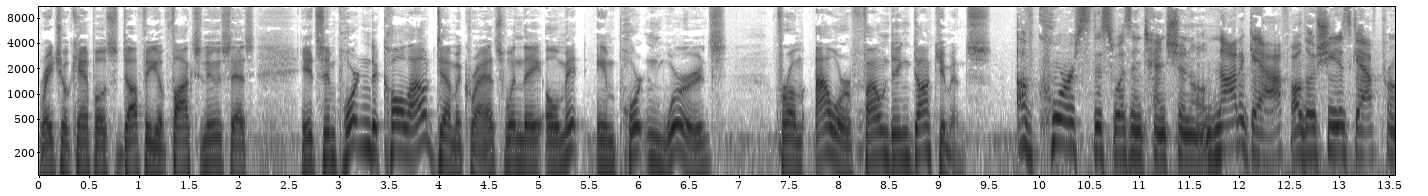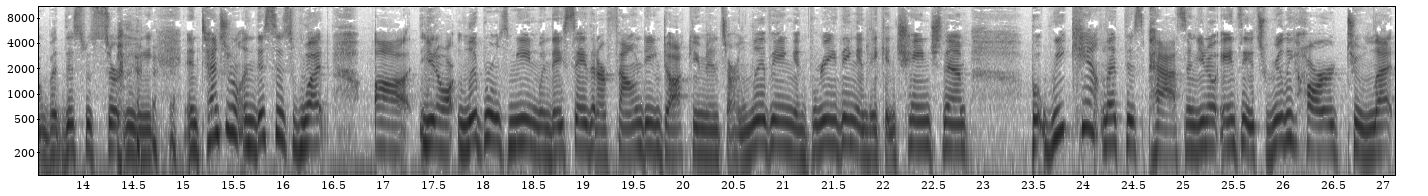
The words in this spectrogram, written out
Rachel Campos Duffy of Fox News says it's important to call out Democrats when they omit important words from our founding documents. Of course, this was intentional, not a gaffe, although she is gaffe prone, but this was certainly intentional. And this is what, uh, you know, liberals mean when they say that our founding documents are living and breathing and they can change them. But we can't let this pass. And, you know, Ainsley, it's really hard to let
